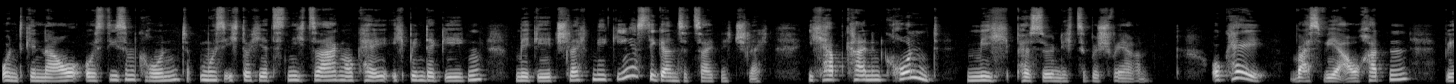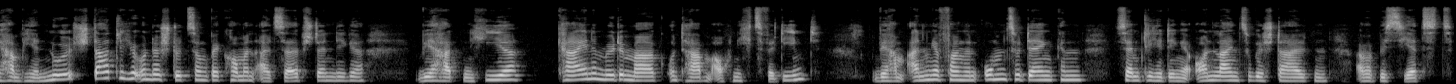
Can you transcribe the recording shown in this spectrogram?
Und genau aus diesem Grund muss ich doch jetzt nicht sagen, okay, ich bin dagegen, mir geht schlecht, mir ging es die ganze Zeit nicht schlecht. Ich habe keinen Grund, mich persönlich zu beschweren. Okay, was wir auch hatten, wir haben hier null staatliche Unterstützung bekommen als Selbstständige. Wir hatten hier keine müde Mark und haben auch nichts verdient. Wir haben angefangen, umzudenken, sämtliche Dinge online zu gestalten, aber bis jetzt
